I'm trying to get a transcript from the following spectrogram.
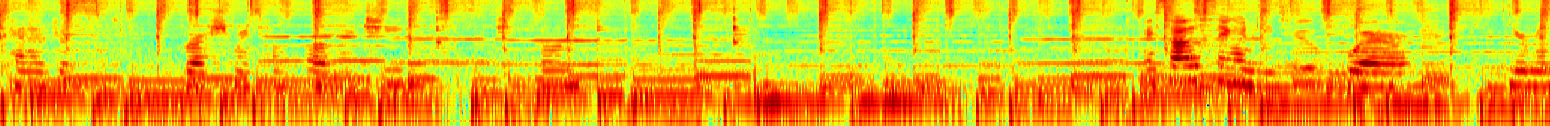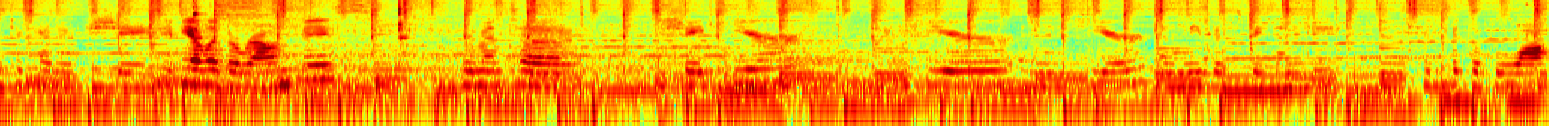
Kind of just brush my temple, uh, my cheek. I saw this thing on YouTube where you're meant to kind of shade, if you have like a round face, you're meant to shade here, here, and then here, and leave this space empty. Because if it's a block,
